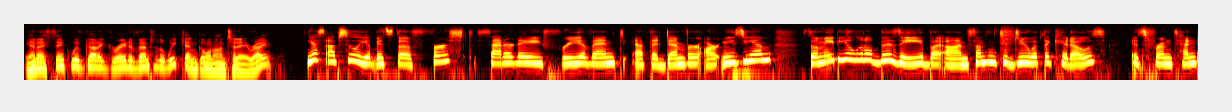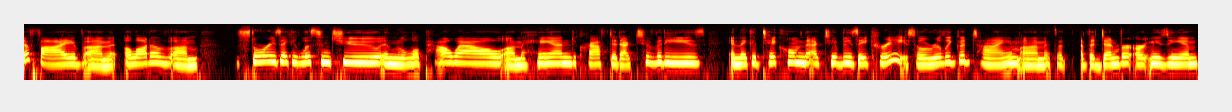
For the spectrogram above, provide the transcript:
And I think we've got a great event of the weekend going on today, right? Yes, absolutely. It's the first Saturday free event at the Denver Art Museum. So maybe a little busy, but um, something to do with the kiddos. It's from 10 to 5. Um, a lot of um, stories they could listen to in the little powwow, um, handcrafted activities, and they could take home the activities they create. So, a really good time. Um, it's at, at the Denver Art Museum,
